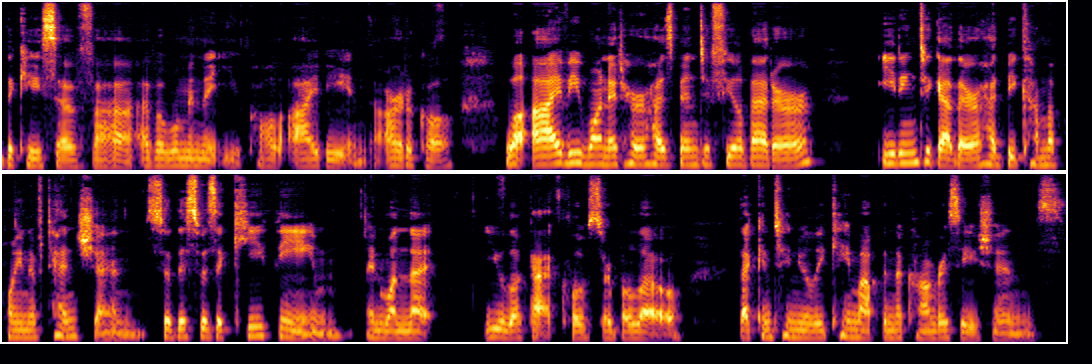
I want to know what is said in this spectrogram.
the case of uh, of a woman that you call Ivy in the article. While Ivy wanted her husband to feel better, eating together had become a point of tension. So this was a key theme and one that you look at closer below that continually came up in the conversations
